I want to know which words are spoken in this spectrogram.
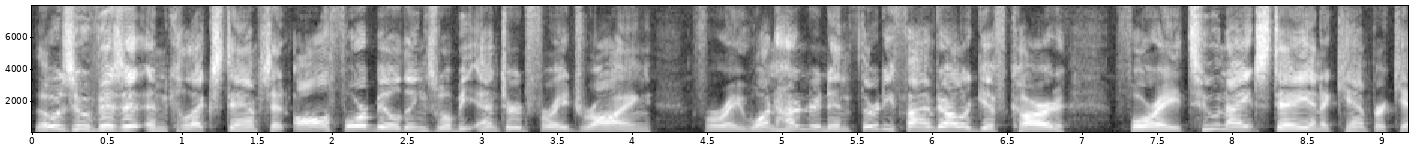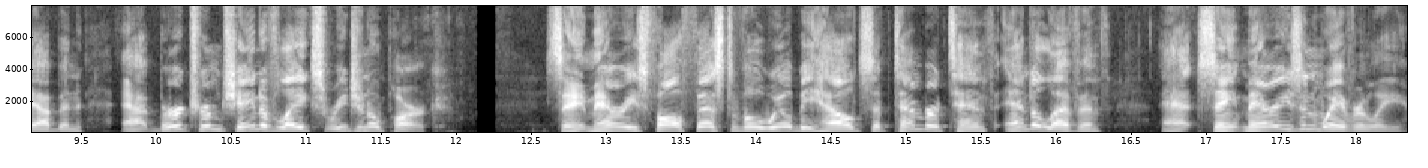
Those who visit and collect stamps at all four buildings will be entered for a drawing for a $135 gift card for a two night stay in a camper cabin at Bertram Chain of Lakes Regional Park. St. Mary's Fall Festival will be held September 10th and 11th at St. Mary's in Waverly.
